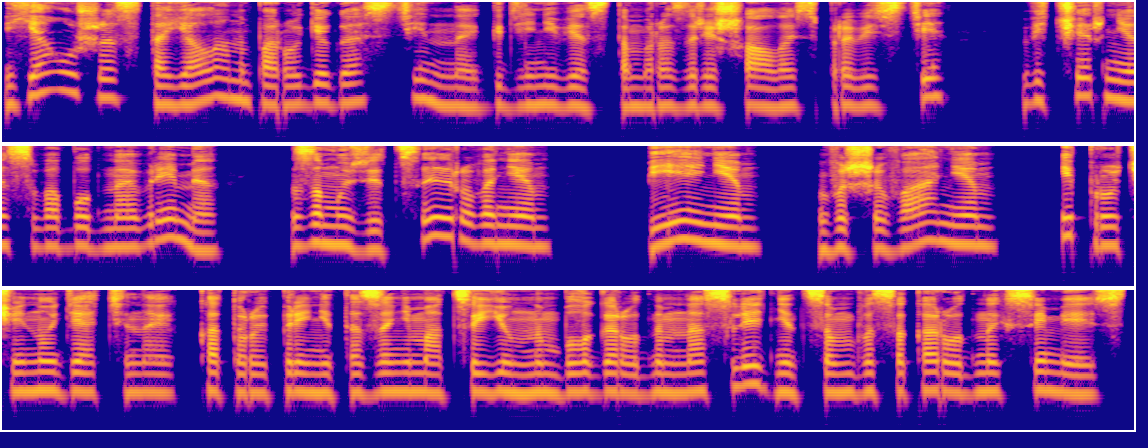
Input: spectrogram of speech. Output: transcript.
я уже стояла на пороге гостиной, где невестам разрешалось провести вечернее свободное время за музицированием, пением, вышиванием и прочей нудятиной, которой принято заниматься юным благородным наследницам высокородных семейств.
